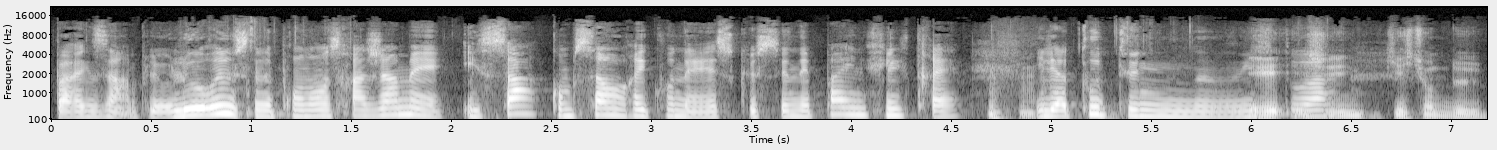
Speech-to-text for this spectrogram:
par exemple. Le russe ne prononcera jamais. Et ça, comme ça, on reconnaît que ce n'est pas infiltré? Il y a toute une Et histoire. j'ai une question de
